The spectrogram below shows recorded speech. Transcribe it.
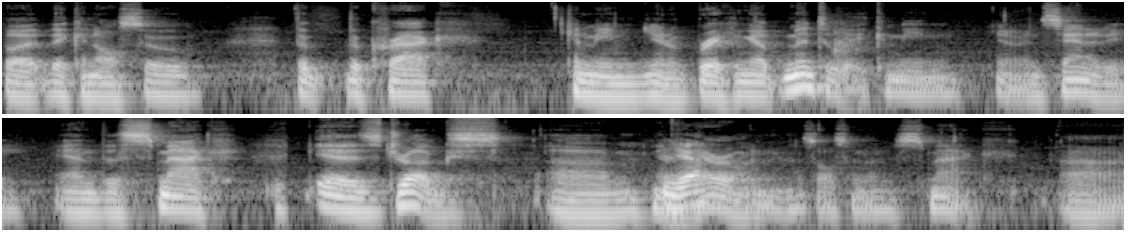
but they can also the the crack can mean, you know, breaking up mentally, can mean, you know, insanity. And the smack is drugs. Um, you know, Yeah. heroin is also known as smack. Uh,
